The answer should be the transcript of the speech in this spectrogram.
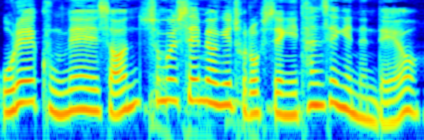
올해 국내에선 23명의 졸업생이 탄생했는데요.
